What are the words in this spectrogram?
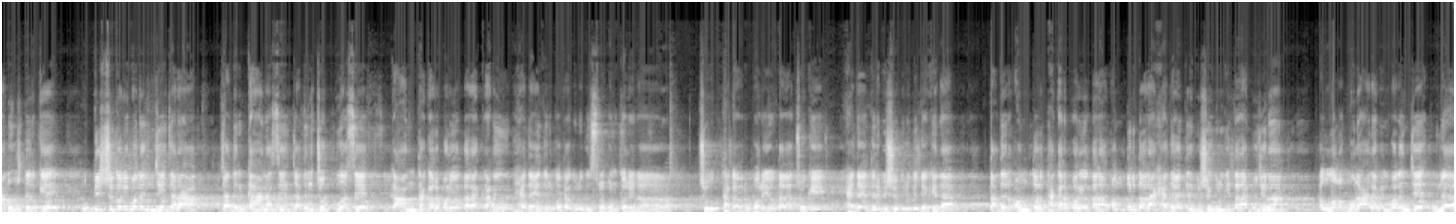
মানুষদেরকে উদ্দেশ্য করে বলেন যে যারা, যাদের কান আছে, যাদের চক্ষু আছে, কান থাকার পরেও তারা কানে হেদায়েতের কথাগুলোকে শ্রবণ করে না। চোখ থাকার পরেও তারা চোখে হেদায়েতের বিষয়গুলোকে দেখে না। তাদের অন্তর থাকার পরেও তারা অন্তর দ্বারা হেদায়েতের বিষয়গুলোকে তারা বুঝে না। আল্লাহ রব্বুল আলামিন বলেন যে উলা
